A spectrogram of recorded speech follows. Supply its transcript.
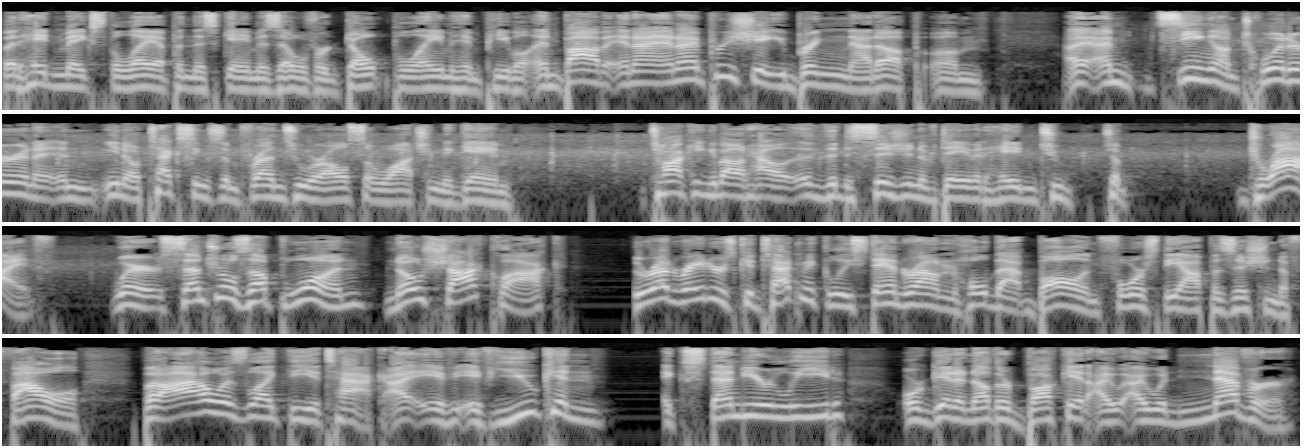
but Hayden makes the layup and this game is over. Don't blame him, people. And Bob, and I, and I appreciate you bringing that up. Um, I, am seeing on Twitter and, and, you know, texting some friends who are also watching the game, talking about how the decision of David Hayden to, to drive, where Central's up one, no shot clock, the Red Raiders could technically stand around and hold that ball and force the opposition to foul, but I always like the attack. I, if, if you can extend your lead or get another bucket, I, I would never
